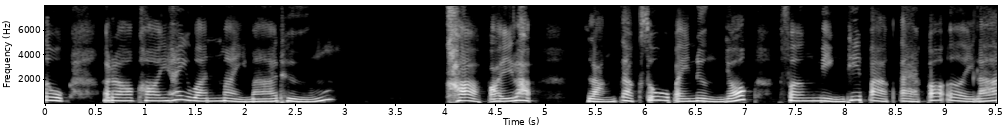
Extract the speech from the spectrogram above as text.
สุข รอคอยให้วันใหม่มาถึง ข้าไปละ หลังจากสู้ไปหนึ่งยก เฟิงหมิงที่ปากแตกก็เอ่ยล่า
